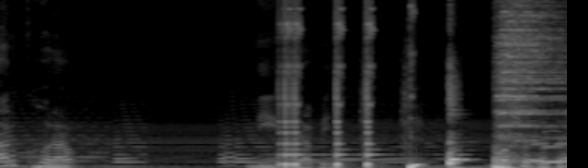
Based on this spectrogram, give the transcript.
আর ঘোড়া নিয়ে যাবে। বসো দাদা।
